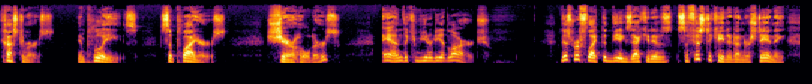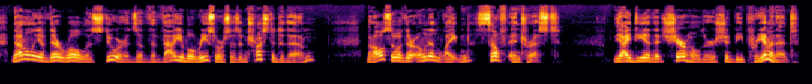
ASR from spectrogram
customers, employees, suppliers, shareholders, and the community at large. This reflected the executives' sophisticated understanding not only of their role as stewards of the valuable resources entrusted to them, but also of their own enlightened self interest the idea that shareholders should be preeminent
